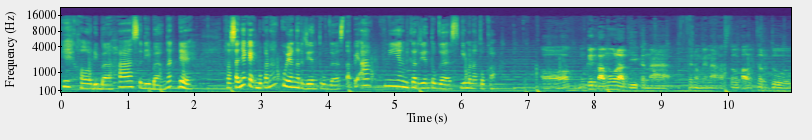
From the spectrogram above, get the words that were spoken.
Ih kalau dibahas sedih banget deh rasanya kayak bukan aku yang ngerjain tugas tapi aku nih yang dikerjain tugas. Gimana tuh kak? Oh mungkin kamu lagi kena fenomena hustle culture tuh.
